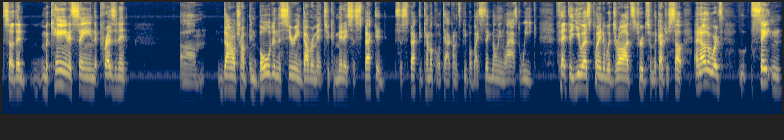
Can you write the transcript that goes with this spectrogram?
so then McCain is saying that President um, Donald Trump emboldened the Syrian government to commit a suspected suspected chemical attack on its people by signaling last week that the U.S. planned to withdraw its troops from the country. So, in other words, Satan,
